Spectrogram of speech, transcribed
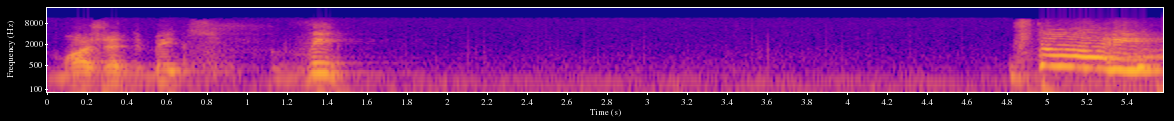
Может быть, вы? Стой!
